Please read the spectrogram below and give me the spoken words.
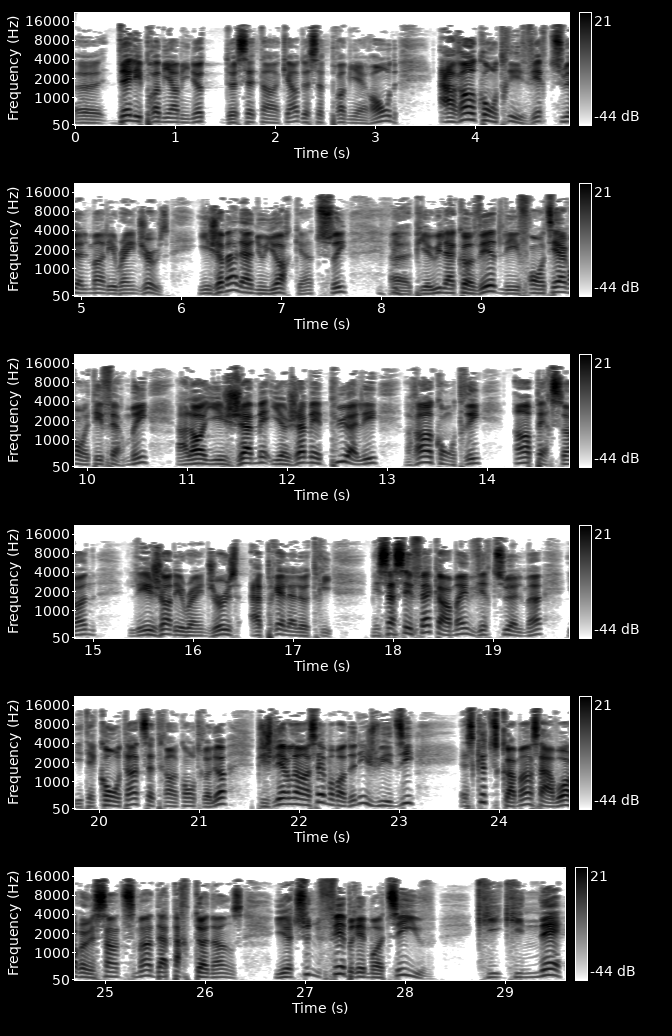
euh, dès les premières minutes de cet encamp, de cette première ronde, a rencontré virtuellement les Rangers. Il est jamais allé à New York, hein, tu sais. Euh, puis il y a eu la COVID, les frontières ont été fermées. Alors il est jamais, il a jamais pu aller rencontrer en personne les gens des Rangers après la loterie. Mais ça s'est fait quand même virtuellement. Il était content de cette rencontre-là. Puis je l'ai relancé à un moment donné, je lui ai dit, est-ce que tu commences à avoir un sentiment d'appartenance? Y a-tu une fibre émotive qui, qui naît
